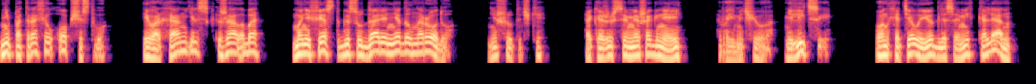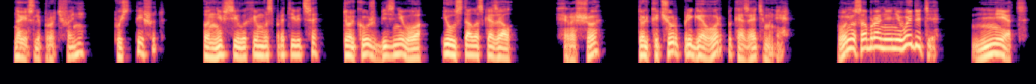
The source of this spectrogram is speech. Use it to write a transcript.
не потрафил обществу. И в Архангельск жалоба. Манифест государя не дал народу. Не шуточки окажешься меж огней. Во имя чего? Милиции. Он хотел ее для самих колян, но если против они, пусть пишут. Он не в силах им воспротивиться, только уж без него, и устало сказал, «Хорошо, только чур приговор показать мне». «Вы на собрание не выйдете?» «Нет»,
